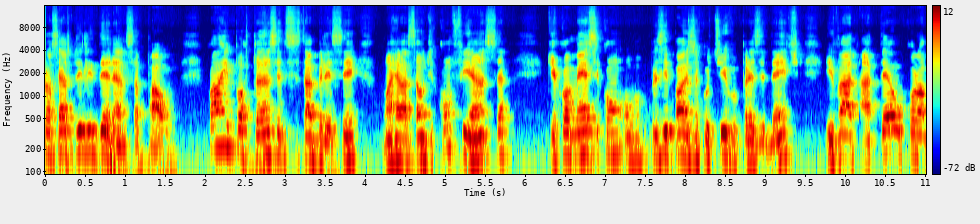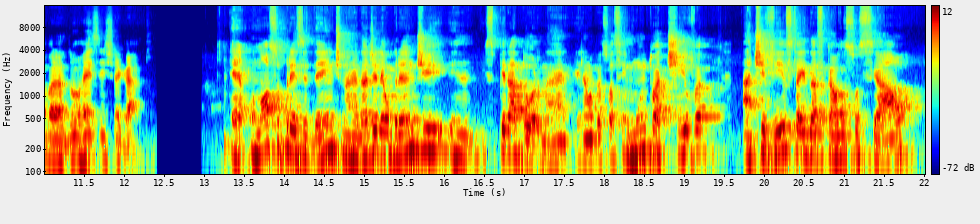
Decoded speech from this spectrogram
Processo de liderança, Paulo, qual a importância de se estabelecer uma relação de confiança que comece com o principal executivo, o presidente, e vá até o colaborador recém-chegado. É, o nosso presidente, na verdade, ele é um grande inspirador, né? Ele é uma pessoa assim muito ativa, ativista aí das causas social,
